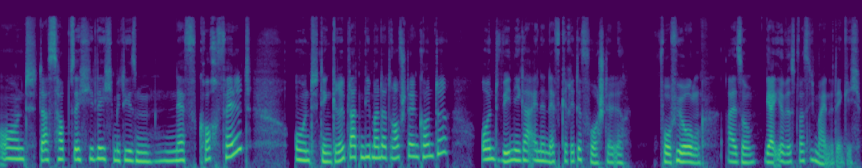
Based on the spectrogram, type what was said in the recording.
und das hauptsächlich mit diesem Neff-Kochfeld und den Grillplatten, die man da draufstellen konnte und weniger eine Neff-Geräte-Vorstelle. Vorführung. Also, ja, ihr wisst, was ich meine, denke ich.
